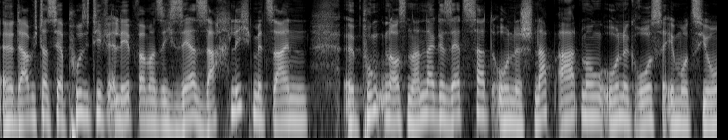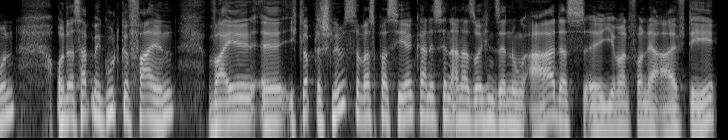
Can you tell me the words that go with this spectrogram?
äh, da habe ich das sehr positiv erlebt, weil man sich sehr sachlich mit seinen Punkten auseinandergesetzt hat, ohne Schnappatmung, ohne große Emotionen. Und das hat mir gut gefallen, weil äh, ich glaube, das Schlimmste, was passieren kann, ist in einer solchen Sendung A, dass äh, jemand von der AfD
